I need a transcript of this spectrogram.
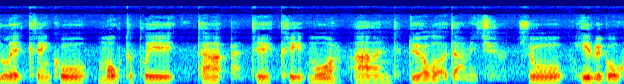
let Krenko multiply tap to create more and do a lot of damage. So here we go.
